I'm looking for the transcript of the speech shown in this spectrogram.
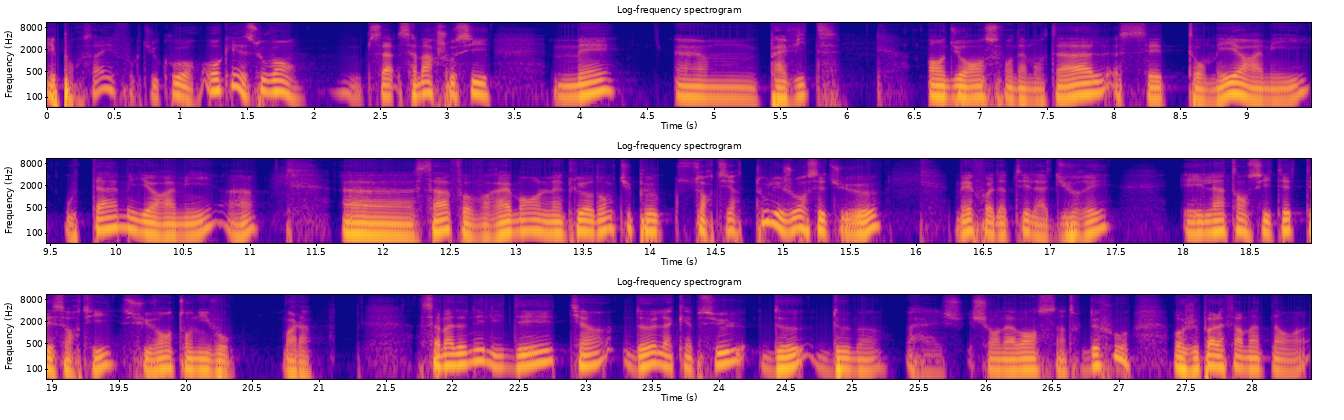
Et pour ça, il faut que tu cours. Ok, souvent, ça, ça marche aussi, mais euh, pas vite. Endurance fondamentale, c'est ton meilleur ami ou ta meilleure amie. Hein. Euh, ça, faut vraiment l'inclure. Donc, tu peux sortir tous les jours si tu veux, mais il faut adapter la durée et l'intensité de tes sorties suivant ton niveau. Voilà. Ça m'a donné l'idée, tiens, de la capsule de demain. Je suis en avance, c'est un truc de fou. Bon, je vais pas la faire maintenant, hein.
